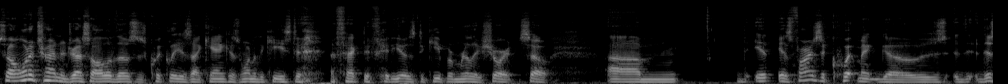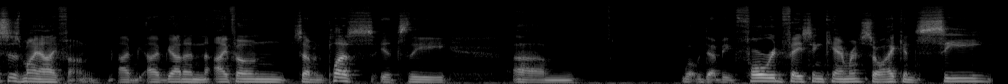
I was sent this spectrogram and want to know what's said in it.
So I want to try and address all of those as quickly as I can because one of the keys to effective videos to keep them really short. So um, it, as far as equipment goes, th- this is my iPhone. I've, I've got an iPhone 7 Plus. It's the um, what would that be? Forward facing camera. So I can see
